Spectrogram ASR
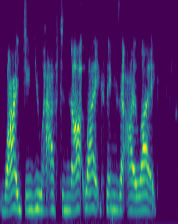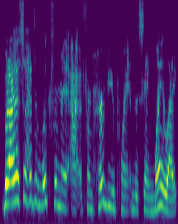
why do you have to not like things that I like? But I also had to look from it at, from her viewpoint in the same way. Like,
